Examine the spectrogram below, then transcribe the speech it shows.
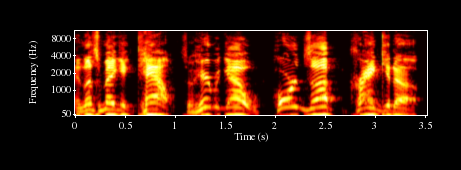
and let's make it count. So here we go. Horns up crank it up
